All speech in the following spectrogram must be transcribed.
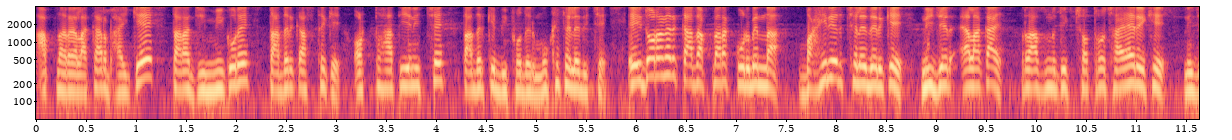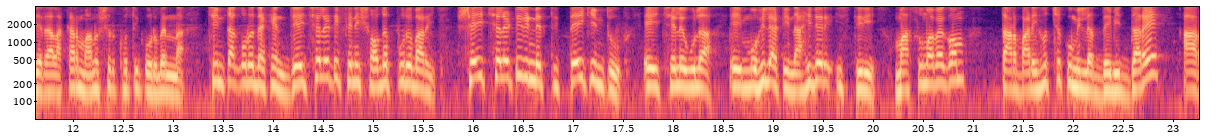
আপনার এলাকার ভাইকে তারা জিম্মি করে তাদের কাছ থেকে অর্থ হাতিয়ে নিচ্ছে, তাদেরকে বিপদের মুখে ফেলে দিচ্ছে। এই ধরনের কাজ আপনারা করবেন না। বাহিরের ছেলেদেরকে নিজের এলাকায় রাজনৈতিক ছত্রছায়ায় রেখে নিজের এলাকার মানুষের ক্ষতি করবেন না। চিন্তা করে দেখেন, যেই ছেলেটি ফেনী সদেবপুরে বাড়ি, সেই ছেলেটির নেতৃত্বেই কিন্তু এই ছেলেগুলা, এই মহিলাটি, নাহিদের স্ত্রী মাসুমা বেগম তার বাড়ি হচ্ছে কুমিল্লার দেবিদ্বারে আর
